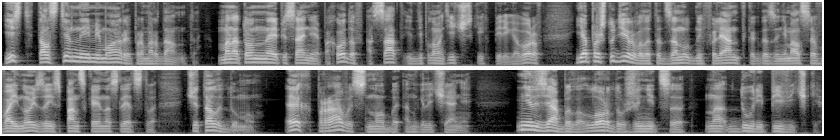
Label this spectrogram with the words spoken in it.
Есть толстенные мемуары про Мардаунта, монотонное описание походов, осад и дипломатических переговоров. Я проштудировал этот занудный фолиант, когда занимался войной за испанское наследство. Читал и думал. Эх, правы снобы-англичане. Нельзя было лорду жениться на дуре певичке.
